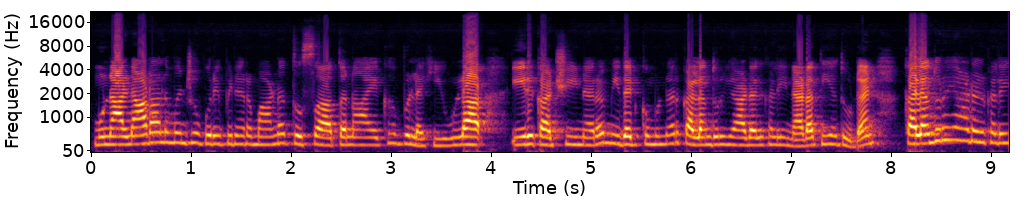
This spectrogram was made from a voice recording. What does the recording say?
முன்னாள் நாடாளுமன்ற உறுப்பினருமான துசாத்த நாயக்க விலகியுள்ளார். இரு கட்சியினரும் இதற்கு முன்னர் கலந்துரையாடல்களை நடத்தியதுடன் கலந்துரையாடல்களை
